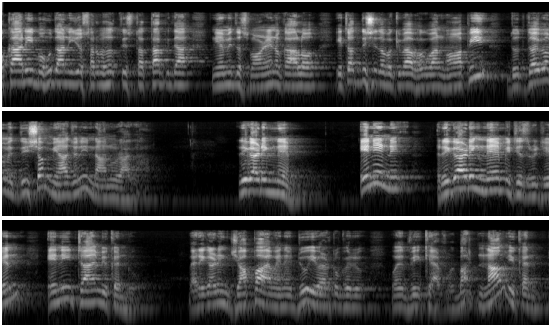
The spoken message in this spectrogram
अकारी बहुधा निज सर्वशक्ति तत्तार्पिता नियमित स्मरण कालो इतदृशित किवा भगवान ममापी दुर्दैव मिदृशम मिहाजनी नानुराग रिगार्डिंग नेम एनी रिगार्डिंग नेम इट इज रिटेन एनी टाइम यू कैन डू By regarding japa, when you do, you have to be very careful. But nam you can,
